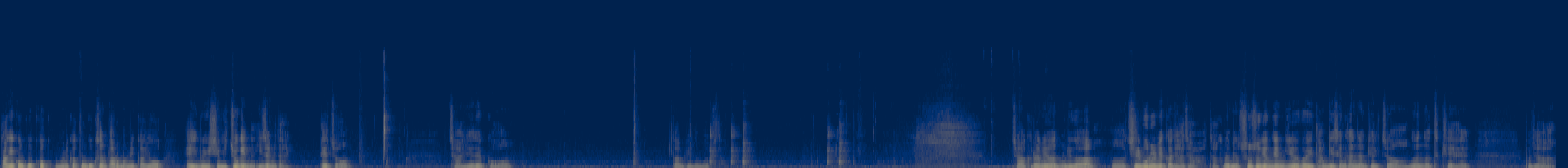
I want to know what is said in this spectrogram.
단기 공급 뭡니까? 공급선 바로 뭡니까? 요 AVC 위쪽에 있는 이 점이다. 됐죠 자 이해됐고 다음 페이지 넘어갑시다. 자 그러면 우리가 어, 질문을 몇 가지 하자. 자 그러면 순수 경쟁 기업의 단기 생산량 결정은 어떻게? 보자.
